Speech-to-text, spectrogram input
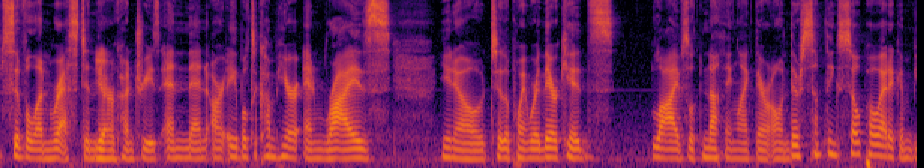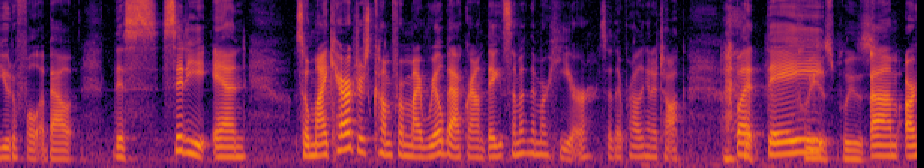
civil unrest in Yeah. their countries, and then are able to come here and rise, you know, to the point where their kids lives look nothing like their own. There's something so poetic and beautiful about this city and so my characters come from my real background. They some of them are here, so they're probably going to talk. But they Please, please. Um, are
